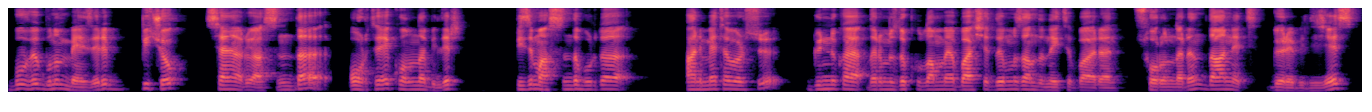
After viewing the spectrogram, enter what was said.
Bu ve bunun benzeri birçok senaryo aslında ortaya konulabilir. Bizim aslında burada hani Metaverse'ü günlük hayatlarımızda kullanmaya başladığımız andan itibaren sorunların daha net görebileceğiz.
